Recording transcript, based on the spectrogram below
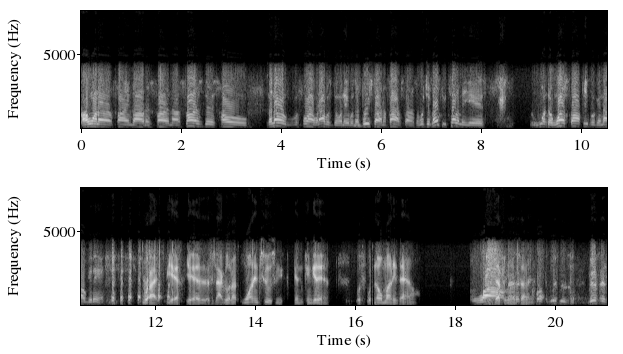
I want to find out as far now as far as this whole. I know before when I was doing it, was a three star and a five star. So what you're basically telling me is, the one star people can now get in. Right. Yeah. Yeah. Exactly I, one and two can, can can get in with with no money down. Wow, man, this, is, this is this is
